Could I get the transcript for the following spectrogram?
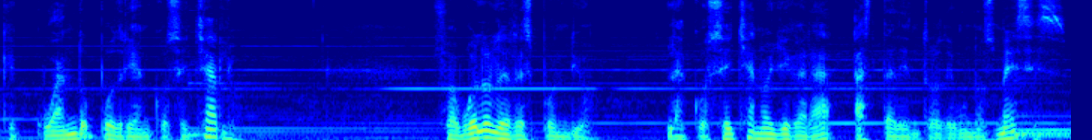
que cuándo podrían cosecharlo. Su abuelo le respondió, la cosecha no llegará hasta dentro de unos meses.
